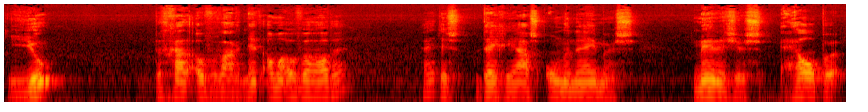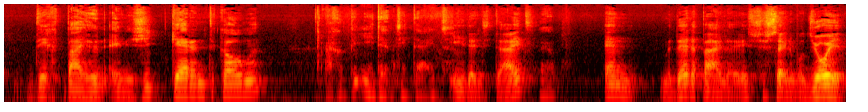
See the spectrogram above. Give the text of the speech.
you. Dat gaat over waar we het net allemaal over hadden. Dus DGA's, ondernemers, managers helpen dicht bij hun energiekern te komen. Eigenlijk de identiteit. Identiteit. Ja. En mijn derde pijler is Sustainable Joy.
